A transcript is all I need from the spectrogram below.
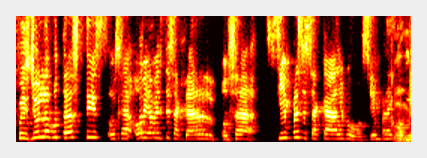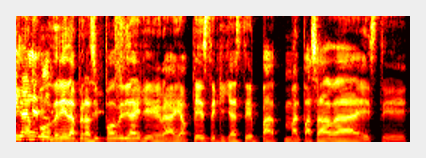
pues yo lavo trastes, o sea, obviamente sacar, o sea, siempre se saca algo, siempre hay comida. Comida podrida, pero así podrida que haya peste, que ya esté mal pasada, este,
